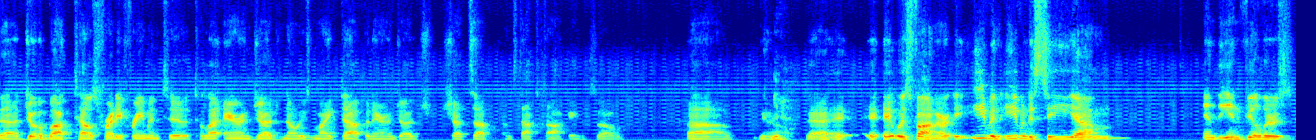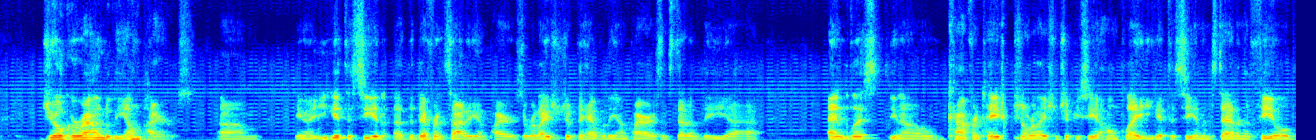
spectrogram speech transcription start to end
uh, Joe Buck tells Freddie Freeman to to let Aaron Judge know he's mic'd up, and Aaron Judge shuts up and stops talking. So, uh, you know, uh, it, it, was fun. Or even even to see um, and the infielders joke around with the umpires. Um, you know, you get to see uh, the different side of the umpires, the relationship they have with the umpires instead of the uh, endless, you know, confrontational relationship you see at home plate. You get to see them instead in the field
